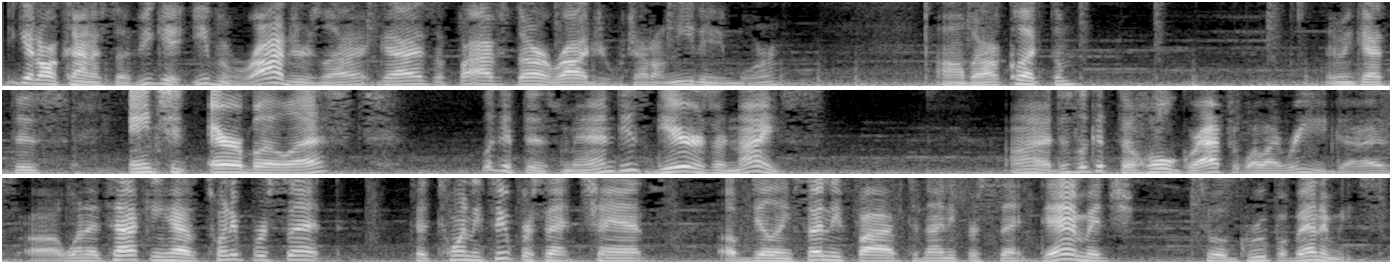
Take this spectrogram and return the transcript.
you get all kind of stuff. You get even Rogers, guys, a five star Roger, which I don't need anymore. Uh, but I'll collect them. Then we got this ancient Arbalest. Look at this, man. These gears are nice. Right, just look at the whole graphic while I read, guys. Uh, when attacking has 20% to 22% chance of dealing 75 to 90% damage to a group of enemies.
